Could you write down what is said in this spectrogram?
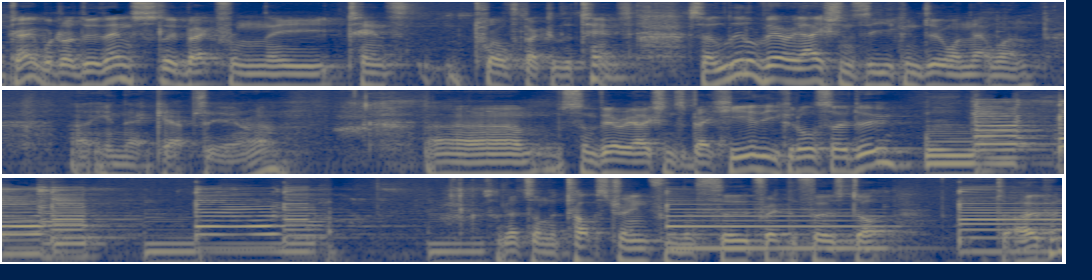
Okay, what did I do then? Slid back from the 10th, 12th back to the 10th. So little variations that you can do on that one uh, in that gap there, right? Um, some variations back here that you could also do. So that's on the top string from the third fret, the first dot to open.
